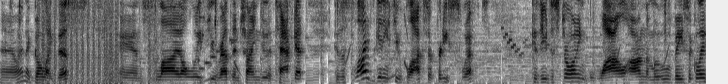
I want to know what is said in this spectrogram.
Uh, I'm gonna go like this, and slide all the way through rather than trying to attack it. Because the slides getting through blocks are pretty swift, because you're destroying while on the move, basically.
